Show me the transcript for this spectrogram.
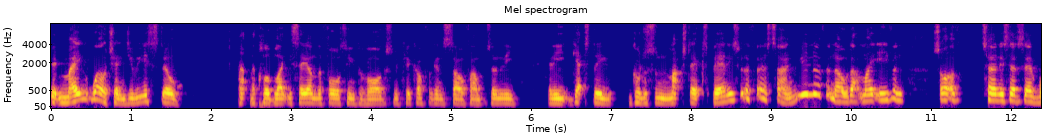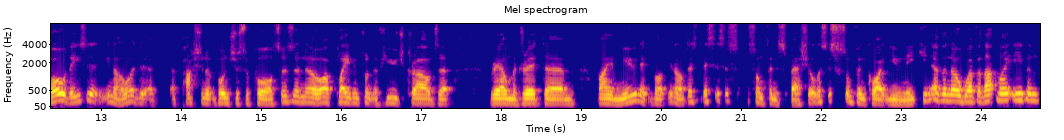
it may well change if he is still at the club, like you say, on the 14th of August and a kick off against Southampton. And he and he gets the Goodison matchday experience for the first time, you never know. That might even sort of turn his head and say, Whoa, these are, you know, a, a passionate bunch of supporters. And no, I've played in front of huge crowds at Real Madrid, um, Bayern Munich, but you know, this this is something special. This is something quite unique. You never know whether that might even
